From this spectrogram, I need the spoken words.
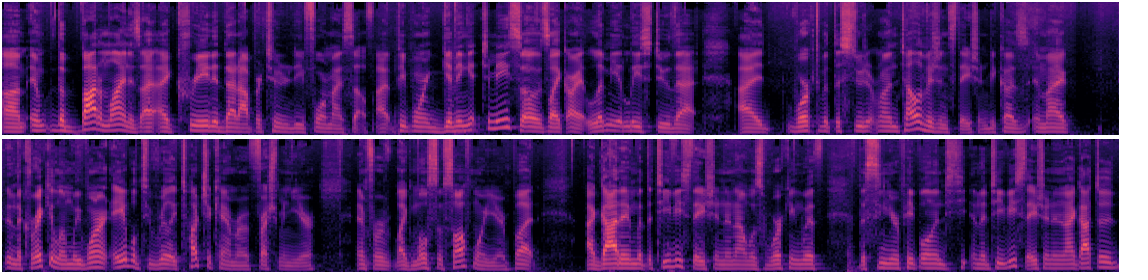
Um, and the bottom line is I, I created that opportunity for myself. I, people weren't giving it to me, so it's like, all right, let me at least do that. I worked with the student-run television station because in my in the curriculum, we weren't able to really touch a camera freshman year and for like most of sophomore year. But I got in with the TV station and I was working with the senior people in, in, the TV station and I got to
